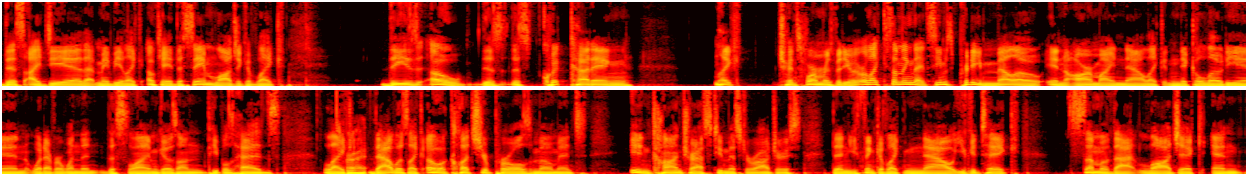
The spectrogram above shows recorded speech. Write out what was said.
this idea that maybe like okay, the same logic of like these oh this this quick cutting like Transformers video or like something that seems pretty mellow in our mind now, like Nickelodeon, whatever. When the the slime goes on people's heads, like Right. that was like oh a clutch your pearls moment. In contrast to Mister Rogers, then you think of like now you could take some of that logic and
